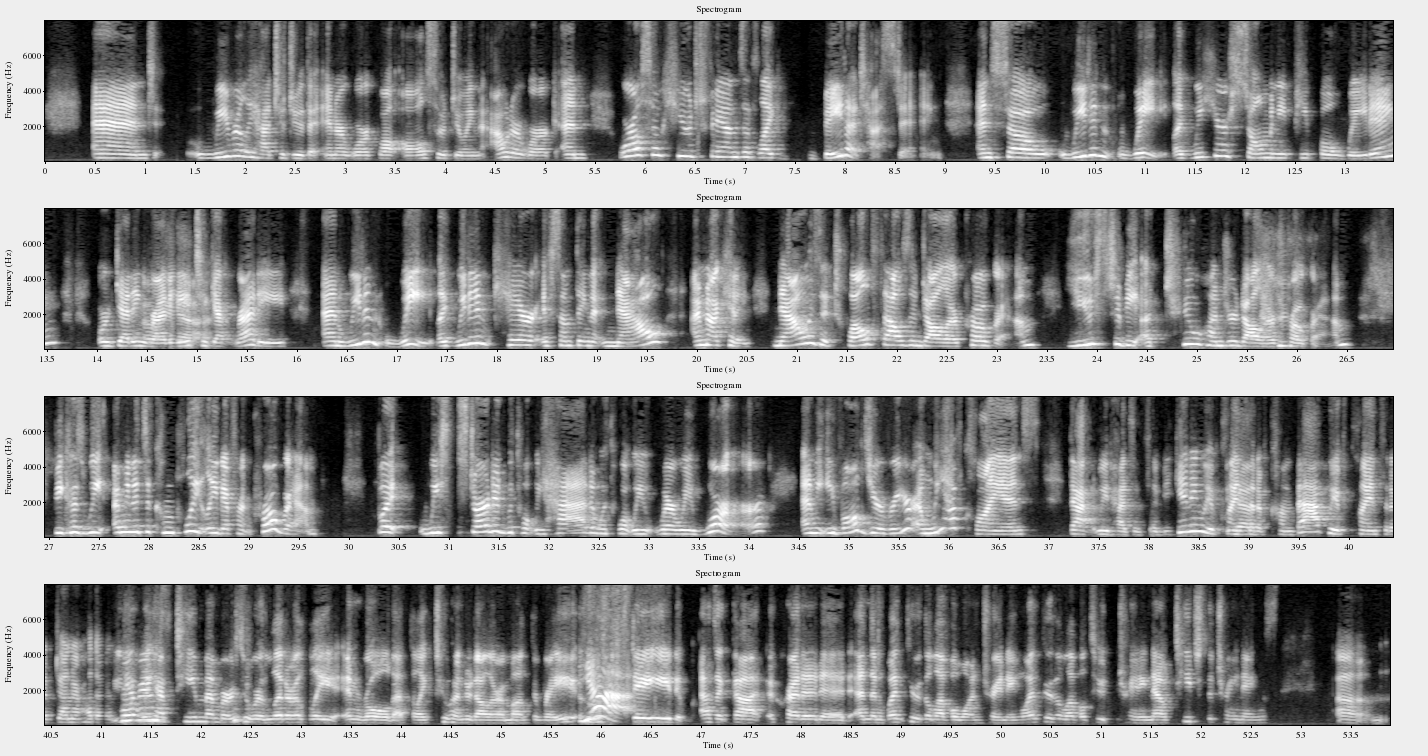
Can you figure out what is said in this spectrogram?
and we really had to do the inner work while also doing the outer work. And we're also huge fans of like beta testing. And so we didn't wait. Like we hear so many people waiting or getting oh, ready yeah. to get ready. And we didn't wait. Like we didn't care if something that now, I'm not kidding, now is a $12,000 program, used to be a $200 program because we, I mean, it's a completely different program but we started with what we had and with what we where we were and we evolved year over year and we have clients that we've had since the beginning we have clients yeah. that have come back we have clients that have done our other programs. yeah we have team members who are literally enrolled at the like $200 a month rate yeah stayed as it got accredited and then went through the level one training went through the level two training now teach the trainings um,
